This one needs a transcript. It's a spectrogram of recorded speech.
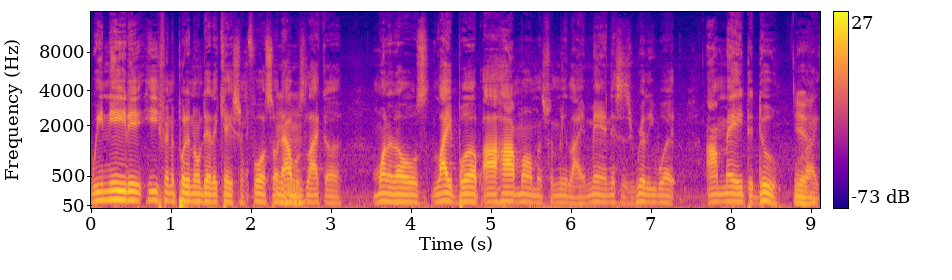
We need it. He finna put it on Dedication 4. So that Mhm. was like a one of those light bulb aha moments for me. Like, man, this is really what I'm made to do. Yeah. Like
